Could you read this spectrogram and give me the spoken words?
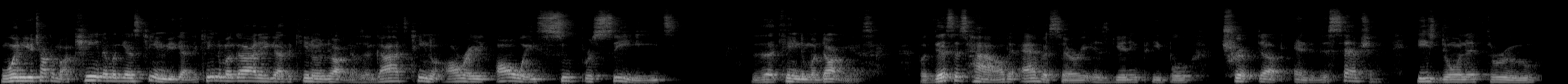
When you're talking about kingdom against kingdom, you got the kingdom of God and you got the kingdom of darkness. And God's kingdom already always supersedes the kingdom of darkness. But this is how the adversary is getting people tripped up into deception. He's doing it through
